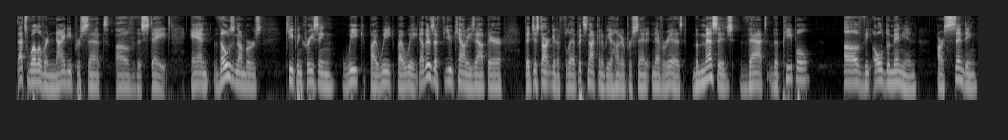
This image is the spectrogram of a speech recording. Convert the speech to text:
That's well over 90% of the state. And those numbers keep increasing week by week by week. Now, there's a few counties out there that just aren't going to flip. It's not going to be 100%. It never is. The message that the people of the Old Dominion are sending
